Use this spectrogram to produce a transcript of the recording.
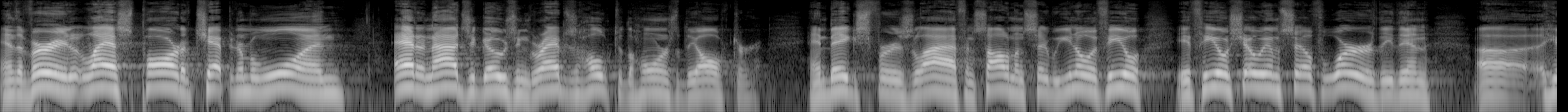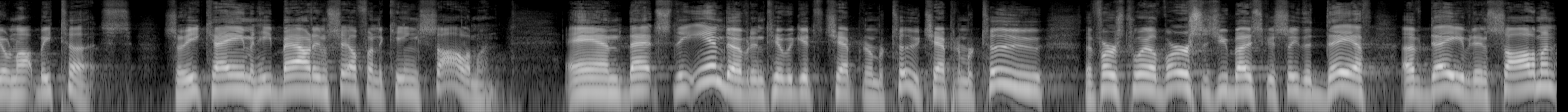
and the very last part of chapter number 1, Adonijah goes and grabs a hold to the horns of the altar and begs for his life. And Solomon said, Well, you know, if he'll, if he'll show himself worthy, then uh, he'll not be touched. So he came and he bowed himself unto King Solomon. And that's the end of it until we get to chapter number two. Chapter number two, the first 12 verses, you basically see the death of David, and Solomon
